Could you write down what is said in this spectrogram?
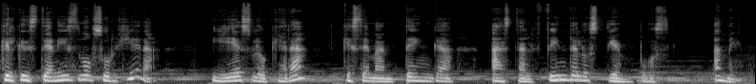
que el cristianismo surgiera y es lo que hará que se mantenga hasta el fin de los tiempos. Amén.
